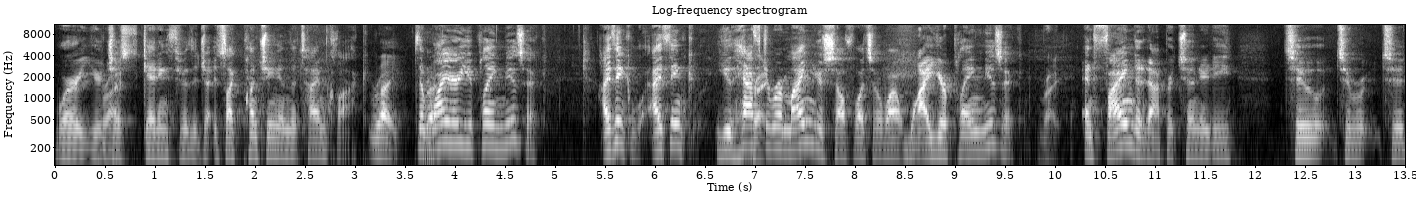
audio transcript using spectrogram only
where you're Right. just getting through the. It's like punching in the time clock. Right, Then right. why are you playing music? I think I think you have to remind yourself once in a while why you're playing music, Right. And find an opportunity to to to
